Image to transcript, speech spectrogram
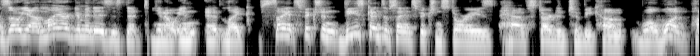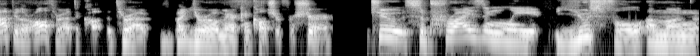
So yeah my argument is is that you know in uh, like science fiction these kinds of science fiction stories have started to become well one popular all throughout the throughout euro american culture for sure two surprisingly useful among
